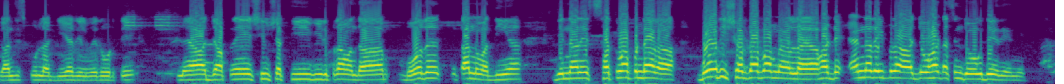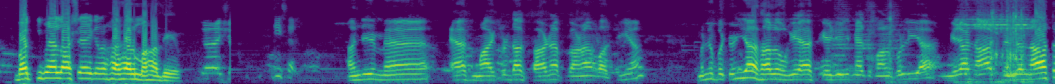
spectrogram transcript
ਗਾਂਧੀ ਸਕੂਲ ਲੱਗੀ ਹੈ ਰੇਲਵੇ ਰੋਡ ਤੇ। ਮੈਂ ਅੱਜ ਆਪਣੇ ਸ਼ਿਵ ਸ਼ਕਤੀ ਵੀਰ ਭਰਾਵਾਂ ਦਾ ਬਹੁਤ ਧੰਨਵਾਦੀ ਆ ਜਿਨ੍ਹਾਂ ਨੇ ਸਤਵਾਂ ਭੰਡਾਰਾ ਬਹੁਤ ਹੀ ਸ਼ਰਧਾ ਭਾਵਨਾ ਨਾਲ ਲਾਇਆ ਸਾਡੇ ਐਨ ਆਰ ਆਈ ਭਰਾ ਜੋ ਸਾਡਾ ਸੰਯੋਗ ਦੇ ਰਹੇ ਨੇ। ਬਾਕੀ ਮੈਂ ਲਾਸਟ ਕਹਿੰਦਾ ਹਰ ਹਰ ਮਹਾਦੇਵ। ਜੀ ਸਰ ਹਾਂਜੀ ਮੈਂ ਇਸ ਮਾਰਕੀਟ ਦਾ ਸਾਰਾ ਪੁਰਾਣਾ ਵਾਸੀ ਹਾਂ। ਮੈਨੂੰ 55 ਸਾਲ ਹੋ ਗਏ ਇਸ 'ਚ ਮੈਂ ਦੁਕਾਨ ਖੋਲੀ ਆ। ਮੇਰਾ ਨਾਮ ਸਿੰਦਰਨਾਥ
